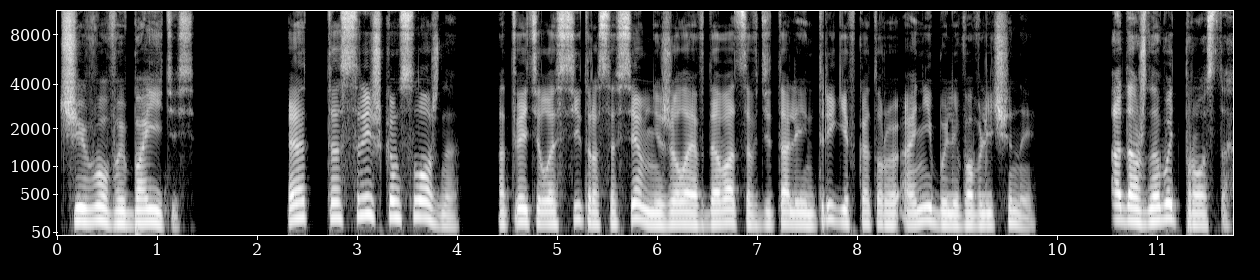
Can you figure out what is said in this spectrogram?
Чего вы боитесь? Это слишком сложно, ответила Ситра, совсем не желая вдаваться в детали интриги, в которую они были вовлечены. А должно быть просто,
